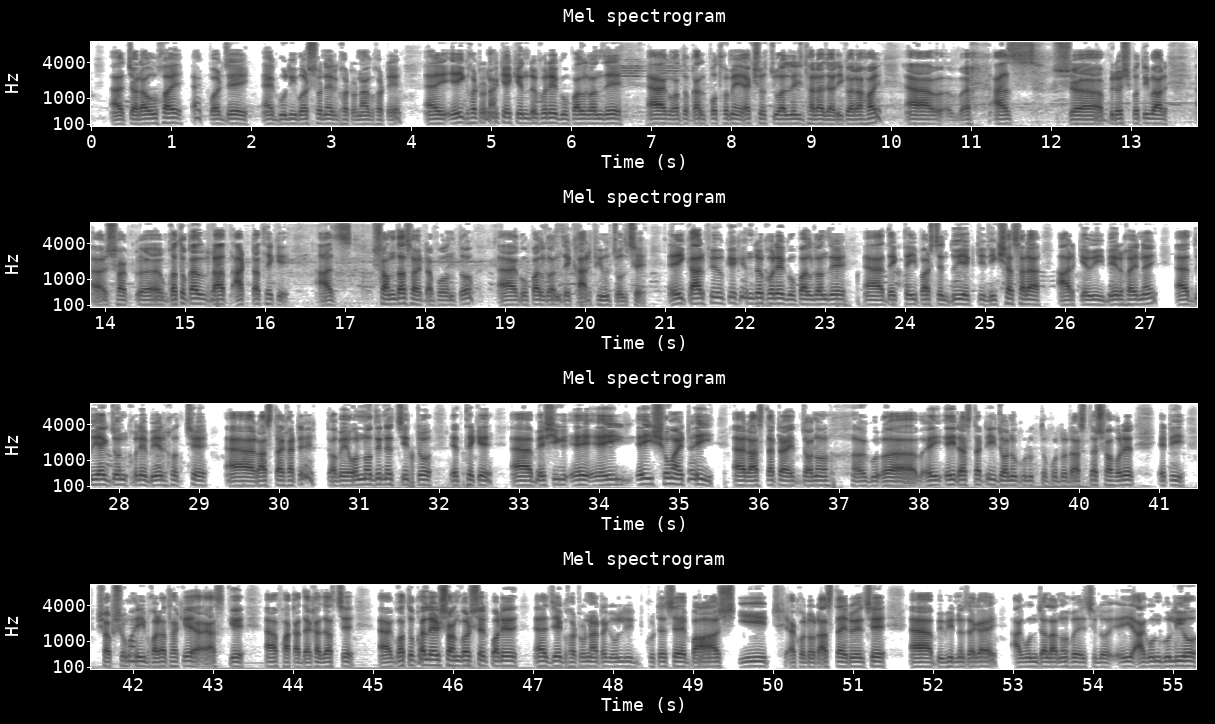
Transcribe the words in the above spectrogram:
চড়াও হয়। এক পর্যায়ে গুলিবর্ষণের ঘটনা ঘটে। এই ঘটনাকে কেন্দ্র করে গোপালগঞ্জে গতকাল প্রথমে একশো চুয়াল্লিশ ধারা জারি করা হয়। আজ বৃহস্পতিবার গতকাল রাত আটটা থেকে আজ সন্ধ্যা ছয়টা পর্যন্ত গোপালগঞ্জে কারফিউ চলছে। এই কারফিউকে কেন্দ্র করে গোপালগঞ্জে দেখতেই পারছেন দুই একটি রিক্সা ছাড়া আর কেউই বের হয় নাই। দুই একজন করে বের হচ্ছে রাস্তাঘাটে। তবে অন্য দিনের চিত্র এর থেকে বেশি এই এই সময়টাই রাস্তাটায় জন এই এই রাস্তাটি জনগুরুত্বপূর্ণ রাস্তা। শহরের এটি সবসময়ই ভরা থাকে। আজকে ফাঁকা দেখা যাচ্ছে। গতকালের সংঘর্ষের পরে যে ঘটনাটাগুলি ঘটেছে বাঁশ ইট এখনও রাস্তায় রয়েছে বিভিন্ন জায়গায় আগুন জ্বালানো হয়েছিল। এই আগুনগুলিও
